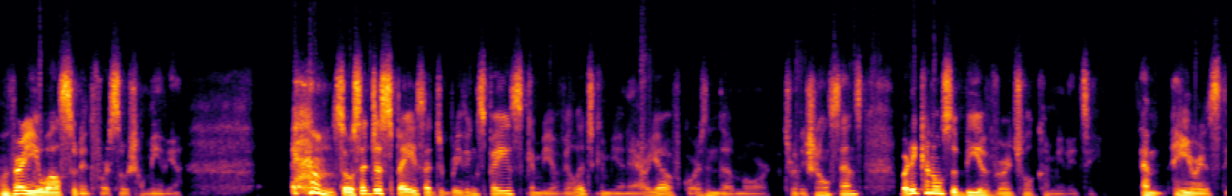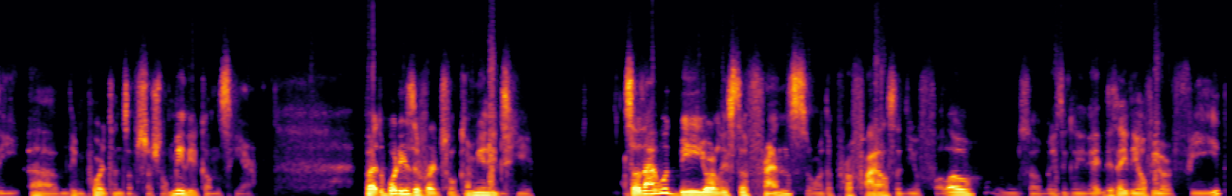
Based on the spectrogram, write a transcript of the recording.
very well suited for social media. so such a space, such a breathing space can be a village, can be an area, of course, in the more traditional sense, but it can also be a virtual community and here is the uh, the importance of social media comes here. But what is a virtual community? So that would be your list of friends or the profiles that you follow. So basically this idea of your feed,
